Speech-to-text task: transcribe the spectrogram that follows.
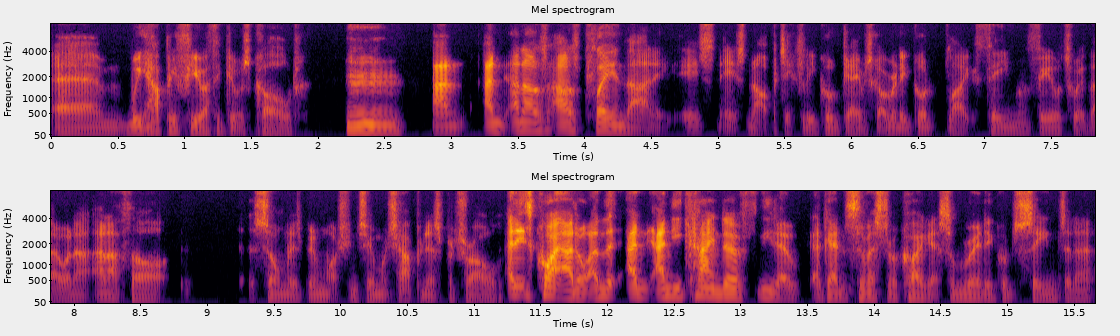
Um, we happy few, I think it was called. Mm. And and and I was I was playing that. It's it's not a particularly good game. It's got a really good like theme and feel to it though. And I, and I thought somebody's been watching too much Happiness Patrol, and it's quite adult, and and and you kind of you know again Sylvester McCoy gets some really good scenes in it.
